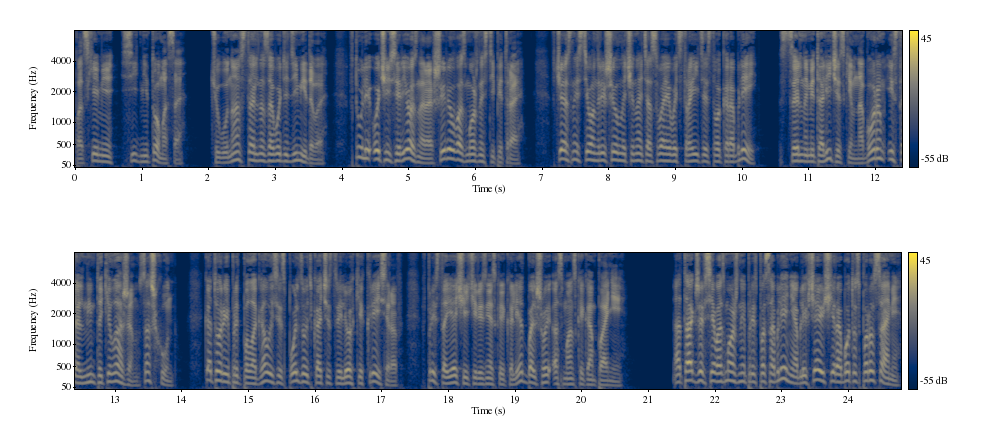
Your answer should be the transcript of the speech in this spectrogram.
по схеме Сидни Томаса. Чугуна в стальнозаводе Демидова. В Туле очень серьезно расширил возможности Петра. В частности, он решил начинать осваивать строительство кораблей с цельнометаллическим набором и стальным такелажем со шхун, которые предполагалось использовать в качестве легких крейсеров в предстоящей через несколько лет большой османской кампании. А также все возможные приспособления, облегчающие работу с парусами.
